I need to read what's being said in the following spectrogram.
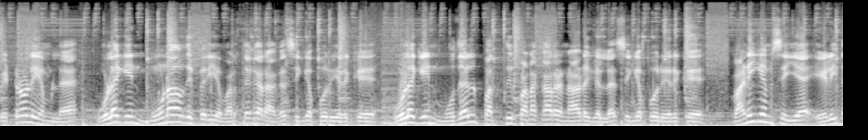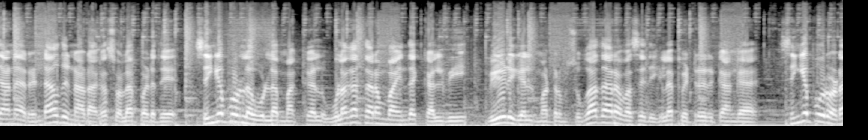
பெட்ரோலியம்ல உலகின் மூணாவது பெரிய வர்த்தகராக சிங்கப்பூர் இருக்கு. உலகின் முதல் பத்து பணக்கார நாடுகள்ல சிங்கப்பூர் இருக்கு. வணிகம் செய்ய எளிதான இரண்டாவது நாடாக சொல்லப்படுது. சிங்கப்பூர்ல உள்ள மக்கள் உலகத்தரம் வாய்ந்த கல்வி வீடுகள் மற்றும் சுகாதார வசதிகளை பெற்றிருக்காங்க. சிங்கப்பூரோட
